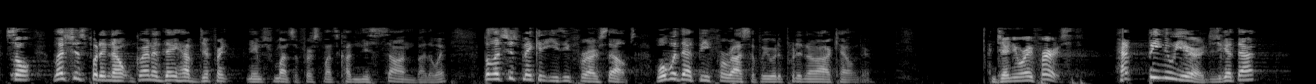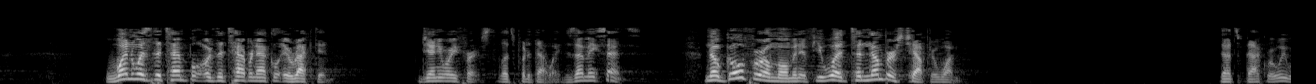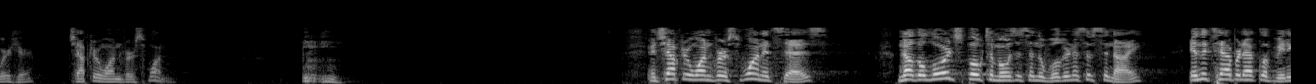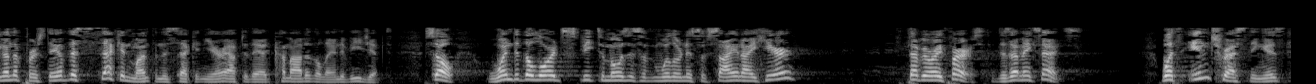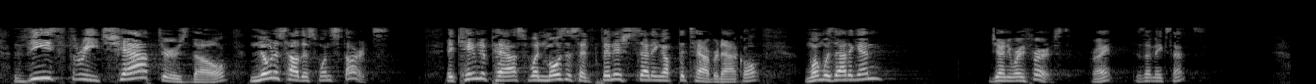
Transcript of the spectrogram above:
So let's just put it now. Granted, they have different names for months. The first month's called Nisan, by the way. But let's just make it easy for ourselves. What would that be for us if we were to put it on our calendar? January 1st. Happy New Year. Did you get that? When was the temple or the tabernacle erected? January 1st. Let's put it that way. Does that make sense? Now go for a moment, if you would, to Numbers chapter 1. That's back where we were here. Chapter 1, verse 1. In chapter 1, verse 1, it says, Now the Lord spoke to Moses in the wilderness of Sinai, in the tabernacle of meeting on the first day of the second month in the second year after they had come out of the land of Egypt. So, when did the Lord speak to Moses in the wilderness of Sinai here? February 1st. Does that make sense? What's interesting is these three chapters though, notice how this one starts. It came to pass when Moses had finished setting up the tabernacle. When was that again? January 1st, right? Does that make sense?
